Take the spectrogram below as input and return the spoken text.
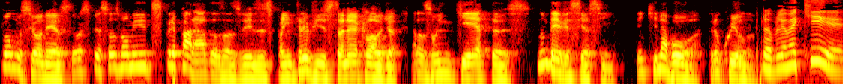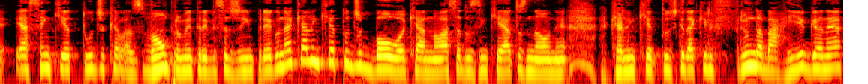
vamos ser honestos, as pessoas vão meio despreparadas às vezes para entrevista, né, Cláudia? Elas vão inquietas. Não deve ser assim tem que ir na boa, tranquila. O problema é que essa inquietude que elas vão para uma entrevista de emprego não é aquela inquietude boa que é a nossa dos inquietos, não, né? Aquela inquietude que dá aquele frio na barriga, né?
